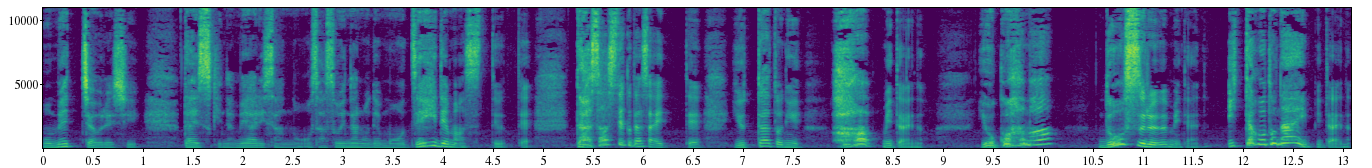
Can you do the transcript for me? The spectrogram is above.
もうめっちゃ嬉しい。大好きなメアリさんのお誘いなので、もうぜひ出ますって言って、出させてくださいって言った後に、はぁみたいな。横浜？どうする？みたいな。行ったことない？みたいな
